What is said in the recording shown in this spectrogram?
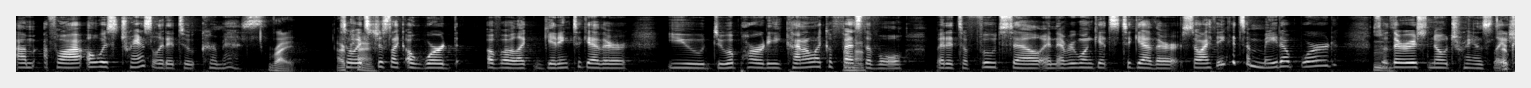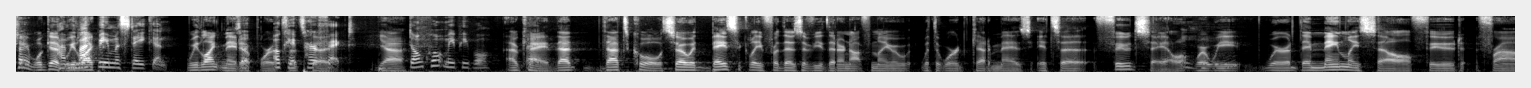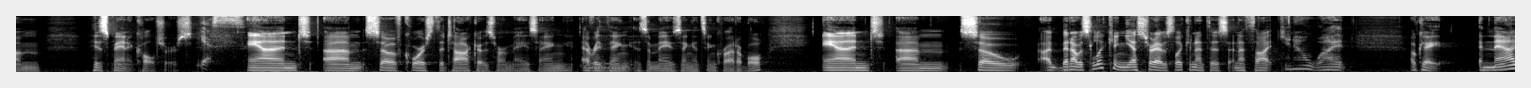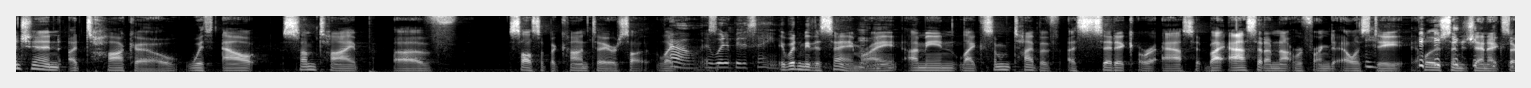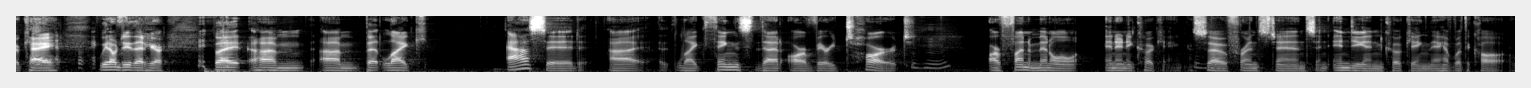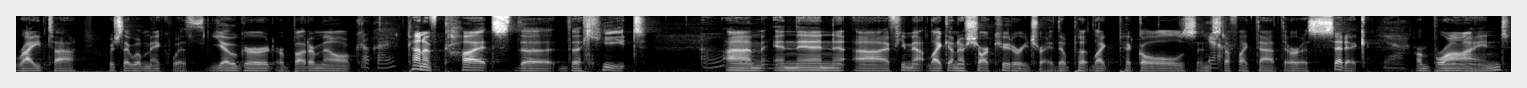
Um, so I always translate it to kermes. right. Okay. So it's just like a word of a like getting together. You do a party, kind of like Uh-huh. a festival, but it's a food sale and everyone gets together. So I think it's a made up word. So there is no translation. Hmm. Okay, well, good. I We might like be mistaken. we like made So- up words. Okay, That's good. perfect. Yeah. Don't quote me, people. Okay, that that's cool. So it basically, for those of you that are not familiar with the word kermes, it's a food sale where we Mm-hmm. where they mainly sell food from Hispanic cultures. Yes. And um, so, of course, the tacos are amazing. Everything Mm-hmm. is amazing. It's incredible. And um, so, I, but I was looking yesterday. I was looking at this, and I thought, you know what? Okay, imagine a taco without some type of salsa picante or so, like. oh, it wouldn't be the same. It wouldn't be the same, right? I mean, like some type of acidic or acid. By acid, I'm not referring to LSD, hallucinogenics. Okay, we don't do that here. But um, um, but like acid, uh, like things that are very tart, are fundamental in any cooking. So, for instance, in Indian cooking, they have what they call raita, which they will make with yogurt or buttermilk. Okay. Kind of cuts the the heat. Um, and then uh, if you ma- like in a charcuterie tray, they'll put like pickles and Yeah. stuff like that. They're acidic Yeah. or brined.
